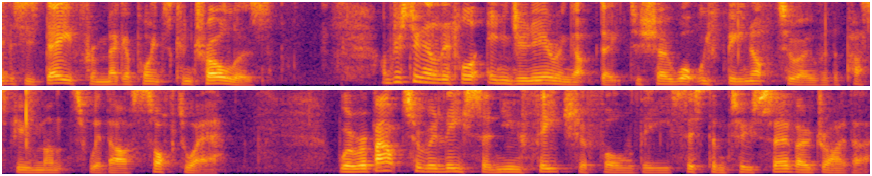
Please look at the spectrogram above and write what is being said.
this is Dave from Megapoints Controllers. I'm just doing a little engineering update to show what we've been up to over the past few months with our software. We're about to release a new feature for the System 2 servo driver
